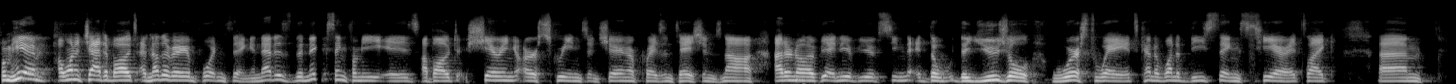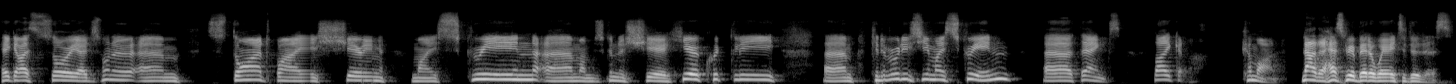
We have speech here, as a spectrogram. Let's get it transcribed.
from here, I want to chat about another very important thing. And that is the next thing for me is about sharing our screens and sharing our presentations. Now, I don't know if any of you have seen the, the usual worst way. It's kind of one of these things here. It's like, um, hey guys, sorry, I just want to um, start by sharing my screen. Um, I'm just going to share here quickly. Um, can everybody see my screen? Uh, thanks. Like, come on. Now, there has to be a better way to do this.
